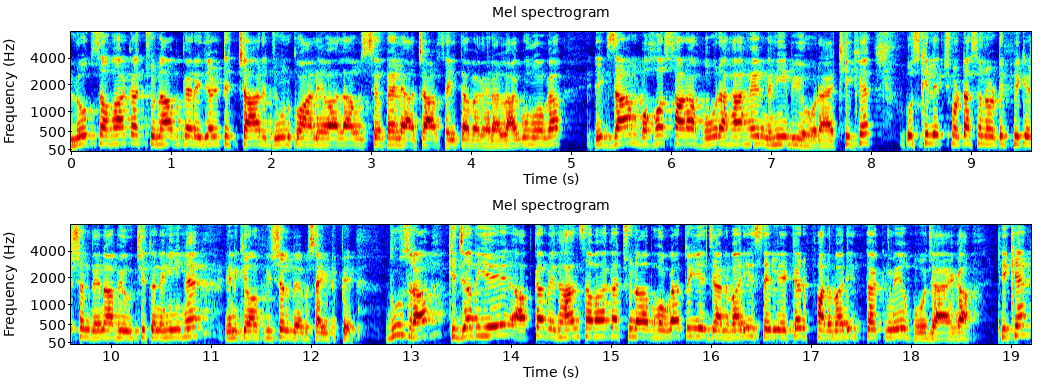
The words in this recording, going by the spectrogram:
लोकसभा का चुनाव का रिज़ल्ट 4 जून को आने वाला उससे पहले आचार संहिता वगैरह लागू होगा। एग्ज़ाम बहुत सारा हो रहा है, नहीं भी हो रहा है, ठीक है? उसके लिए छोटा सा नोटिफिकेशन देना भी उचित नहीं है इनके ऑफिशियल वेबसाइट पे। दूसरा, कि जब ये आपका विधानसभा का चुनाव होगा तो ये जनवरी से लेकर फरवरी तक में हो जाएगा। ठीक है?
